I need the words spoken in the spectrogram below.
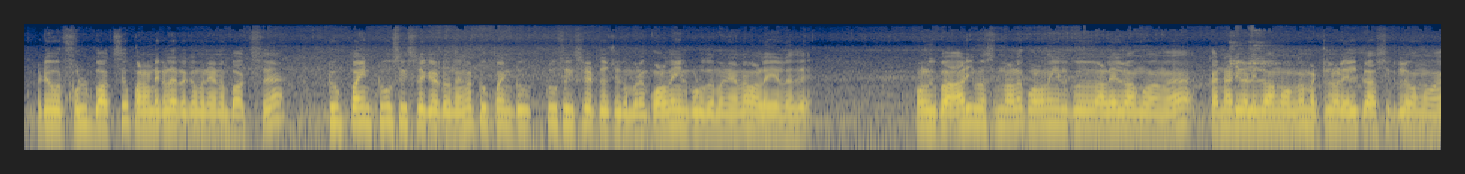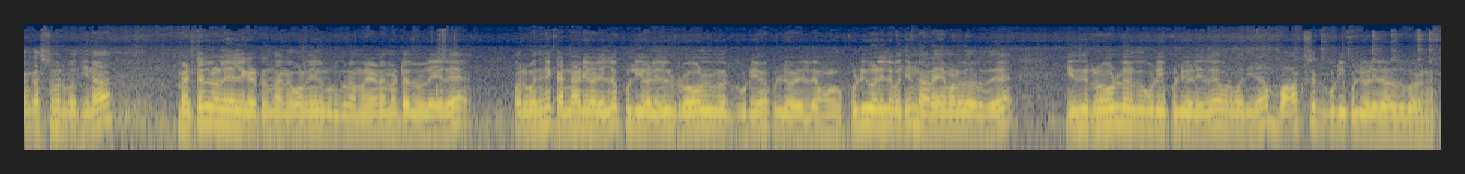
அப்படியே ஒரு ஃபுல் பாக்ஸு பன்னெண்டு கலர் இருக்க மாதிரியான பாக்ஸு டூ பாயிண்ட் டூ சிக்ஸில் கேட்டிருந்தாங்க. டூ பாயிண்ட் டூ டூ சிக்ஸில் எடுத்து வச்சுக்க போகிறேன் குழந்தைங்களுக்கு கொடுக்குற மாதிரியான வளையல் அது. உங்களுக்கு இப்போ ஆடி மாதம்னால குழந்தைங்களுக்கு வளையல் வாங்குவாங்க. கண்ணாடி வளையல் வாங்குவாங்க. மெட்டல் வளையல் பிளாஸ்டிக்கில் வாங்குவாங்க. கஸ்டமர் பார்த்தீங்கன்னா மெட்டல் வளையல் கேட்டிருந்தாங்க. குழந்தைங்களுக்கு கொடுக்குற மாதிரியான மெட்டல் வளையல். அப்புறம் பார்த்தீங்கன்னா கண்ணாடி வளையல் புள்ளி வளையல் ரோல் இருக்கக்கூடிய புள்ளி வளையல். உங்களுக்கு புள்ளி வளையல் பார்த்தீங்கன்னா நிறைய மாடல் வருது. இது ரோலில் இருக்கக்கூடிய புள்ளி வளையல். அப்புறம் பார்த்தீங்கன்னா பாக்ஸ் இருக்கக்கூடிய புள்ளி வளையல் வருது பாருங்கள்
